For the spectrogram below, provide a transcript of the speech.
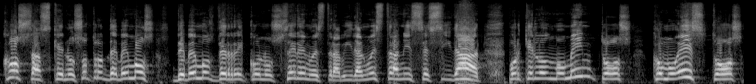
cosas que nosotros debemos, debemos de reconocer en nuestra vida, nuestra necesidad. Porque en los momentos como estos,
